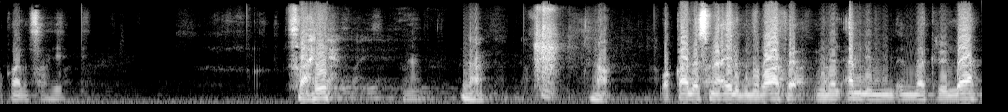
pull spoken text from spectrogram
وقال صحيح. صحيح؟ نعم. نعم. نعم. وقال إسماعيل بن رافع من الأمن من مكر الله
